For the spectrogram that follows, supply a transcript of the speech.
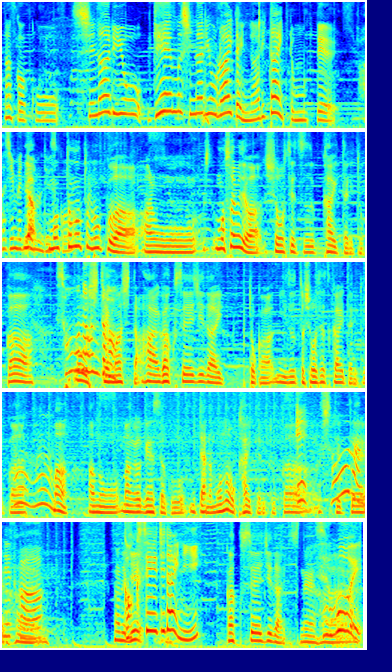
なんかこうシナリオゲームシナリオライターになりたいって思って始めたんですか？もともと僕はあのーもうそういう意味では小説書いたりとかそうなをしてました。はい、学生時代とかにずっと小説書いたりとか、うんうん。まああの漫画原作をみたいなものを書いたりとかえしてて、そうなんですか？はい。なんでゲ学生時代に？学生時代ですね。すご、はい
